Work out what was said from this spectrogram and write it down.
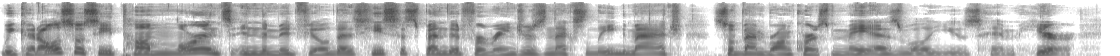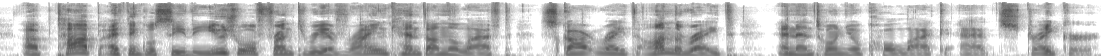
We could also see Tom Lawrence in the midfield as he's suspended for Rangers' next league match, so Van Bronckhorst may as well use him here. Up top, I think we'll see the usual front three of Ryan Kent on the left, Scott Wright on the right, and Antonio Colak at striker.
